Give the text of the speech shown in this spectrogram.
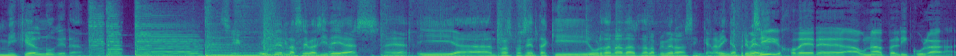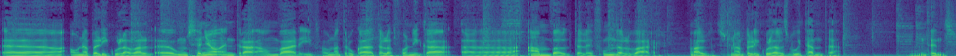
Miquel Noguera. Sí. Ell ve amb les seves idees eh? i eh, ens les presenta aquí ordenades de la primera a la cinquena. Vinga, primera. Sí, joder, eh, a una pel·lícula, eh, a una pel·lícula, val? Eh, un senyor entra a un bar i fa una trucada telefònica eh, amb el telèfon del bar, val? És una pel·lícula dels 80. ¿Entens?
